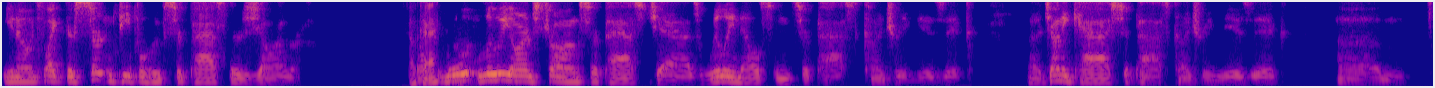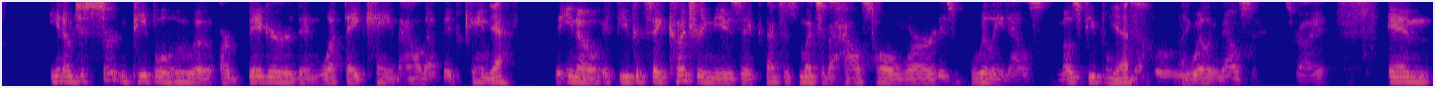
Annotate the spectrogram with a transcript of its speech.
you know it's like there's certain people who've surpassed their genre. Okay. Like Louis Armstrong surpassed jazz. Willie Nelson surpassed country music. Uh, Johnny Cash surpassed country music. Um, you know, just certain people who are, bigger than what they came out of. They became Yeah. you know, if you could say country music, that's as much of a household word as Willie Nelson. Most people Yes. know who Like- Willie Nelson is, right? And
